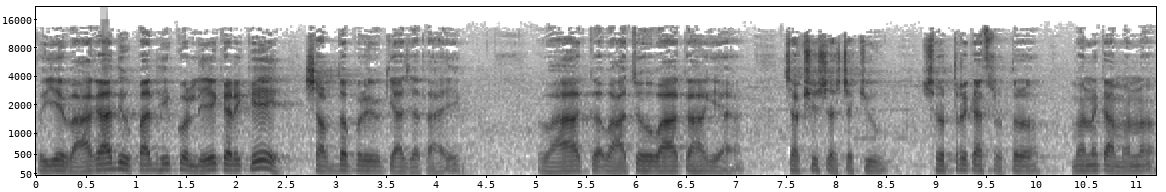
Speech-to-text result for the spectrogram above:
तो ये वाग आदि उपाधि को लेकर के शब्द प्रयोग किया जाता है। वाक, वाचो वाक कहा गया। चक्षुष, चक्षु, श्रोत्र का श्रोत्र, मन का मन,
